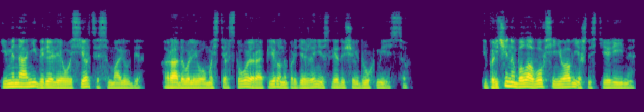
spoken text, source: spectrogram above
Именно они грели его сердце и самолюбие. Радовали его мастерство и рапиру на протяжении следующих двух месяцев. И причина была вовсе не во внешности Ирины,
